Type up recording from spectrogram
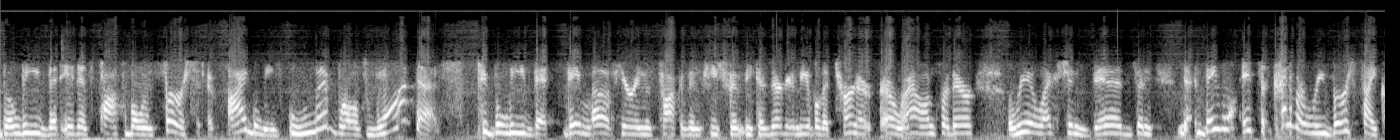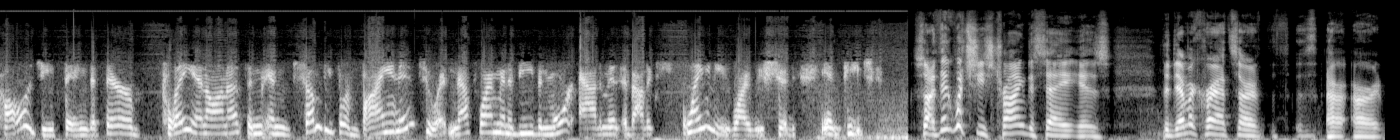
believe that it is possible. And first, I believe liberals want us to believe that they love hearing this talk of impeachment because they're going to be able to turn it around for their reelection bids, and they want. It's kind of a reverse psychology thing that they're playing on us, and, and some people are buying into it. And that's why I'm going to be even more adamant about explaining why we should impeach. So I think what she's trying to say is the Democrats are, are, are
